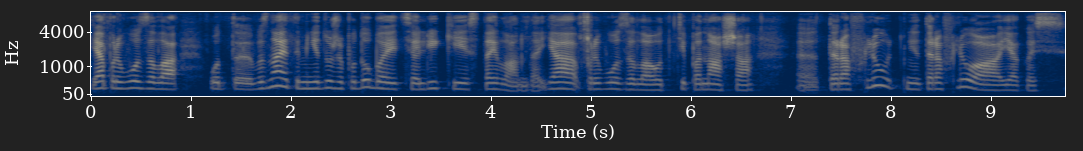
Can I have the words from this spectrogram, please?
Я привозила, от е, ви знаєте, мені дуже подобаються ліки з Таїланда. Я привозила, от, типа наша е, терафлю, не терафлю, а якось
